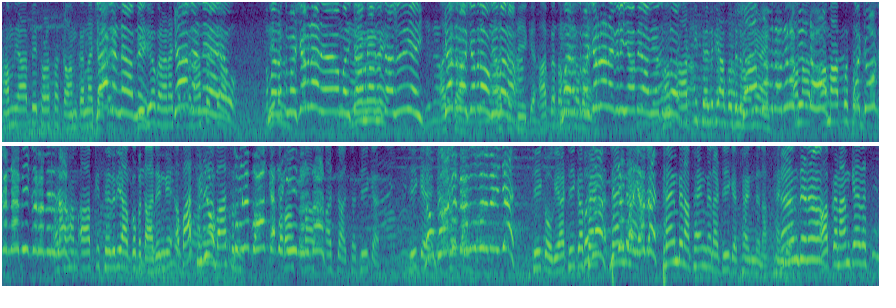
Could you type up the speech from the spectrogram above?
हम यहाँ पे थोड़ा सा काम करना क्या चाहते हैं। करना है आपने? वीडियो बनाना क्या चाहते हैं, करने आए हो? हमारा तमाशा बनाने आए हमारी नहीं, कैमरा नहीं, नहीं। आई। क्या अच्छा। तमाशा बनाओगे अच्छा, हमारा? ठीक है, आपका हमारा तमाशा बनाने के लिए यहाँ पे आ गए तुम लोग। आपकी सैलरी आपको जो दिलवाने आपको बता देना हम हम आपको जो करना भी करो मेरे अच्छा साथ। हम आपकी सैलरी आपको बता देंगे। अब बात सुनिए बात तुमने बात कैसे की मेरे साथ? अच्छा अच्छा ठीक है ठीक मैं उठा के है फेंक दूँगा मेरे नीचे। ठीक हो गया ठीक है फेंक देना फेंक देना फेंक देना ठीक है फेंक देना फेंक देना। आपका नाम क्या है वैसे?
